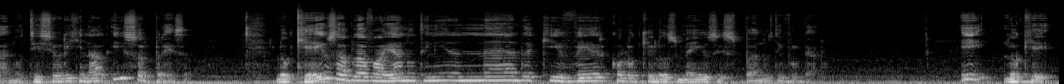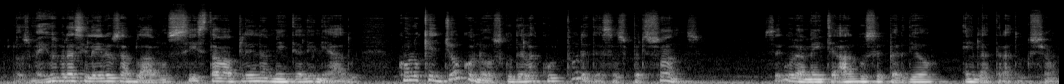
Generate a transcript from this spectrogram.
a notícia original e surpresa. Lo que eles falavam allá não tinha nada que ver com o que os meios hispanos divulgaram. E lo que os meios brasileiros falavam sí estava plenamente alinhado com o que eu conozco da cultura dessas pessoas. Seguramente algo se perdeu em la tradução.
